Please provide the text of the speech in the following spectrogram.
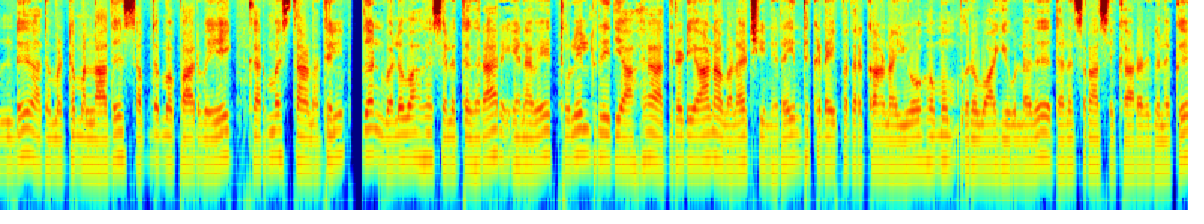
உண்டு. அது மட்டுமல்லாது சப்தம பார்வையை கர்மஸ்தானத்தில் புதன் வலுவாக செலுத்துகிறார். எனவே தொழில் ரீதியாக அதிரடியான வளர்ச்சி நிறைந்து கிடைப்பதற்கான யோகமும் உருவாகியுள்ளது. தனுசு ராசிக்காரர்களுக்கு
